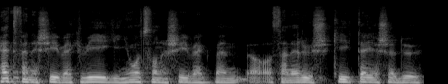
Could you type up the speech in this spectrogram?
70-es évek végi, 80-as években aztán erős kiteljesedő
